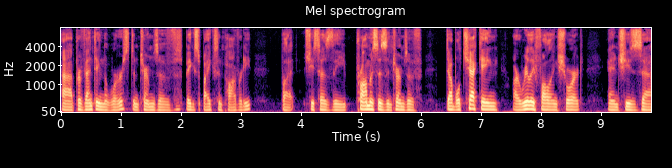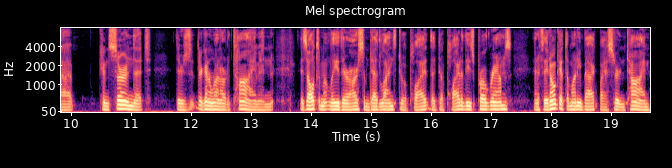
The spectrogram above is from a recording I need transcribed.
uh, preventing the worst in terms of big spikes in poverty. But she says the promises in terms of double checking are really falling short, and she's uh, concerned that there's they're going to run out of time, and is ultimately there are some deadlines to apply that apply to these programs. And if they don't get the money back by a certain time,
